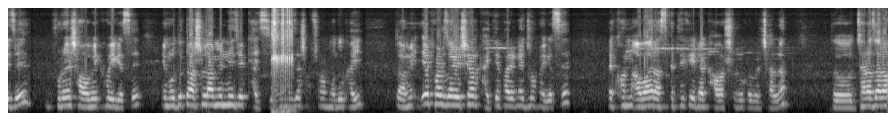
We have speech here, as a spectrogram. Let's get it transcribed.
এই যে পুরো স্বাভাবিক হয়ে গেছে। এই মধুটা আসলে আমি নিজে খাইছি, আমি নিজে সবসময় মধু খাই। তো আমি এ পর্যায়ে এসে আর খাইতে পারি না, জমে গেছে। এখন আবার আজকে থেকে এটা খাওয়া শুরু করব ইনশাল্লাহ তো যারা যারা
